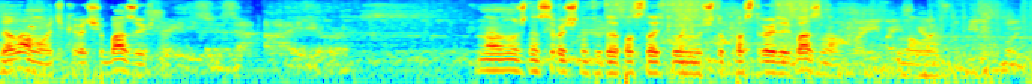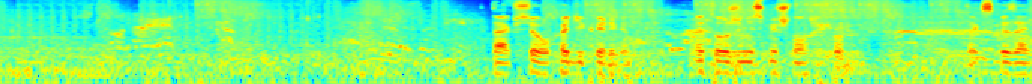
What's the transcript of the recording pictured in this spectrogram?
Доламывать, короче, базу их. Нам нужно срочно туда послать кого-нибудь, чтобы построили базу новую. Так, все, уходи, Керриган. Это уже не смешно, так сказать.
